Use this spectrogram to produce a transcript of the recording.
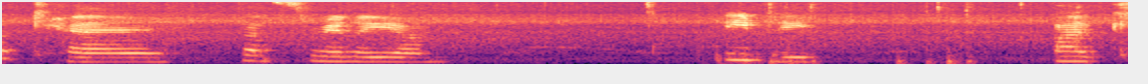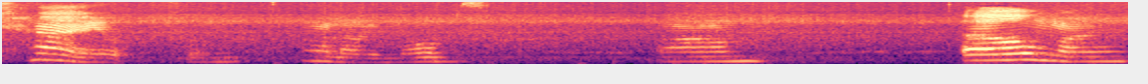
okay, that's really, um, creepy. Okay, hello mobs. Um, oh my.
